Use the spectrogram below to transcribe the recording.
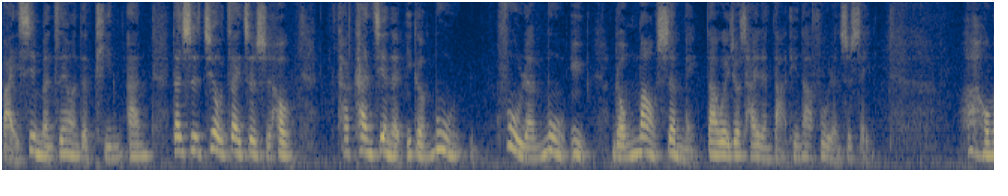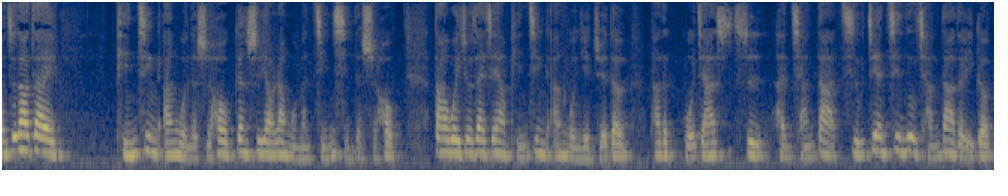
百姓们这样的平安。但是就在这时候，他看见了一个沐妇人沐浴，容貌甚美。大卫就差人打听那妇人是谁。啊，我们知道在平静安稳的时候，更是要让我们警醒的时候。大卫就在这样平静安稳，也觉得。他的国家是很强大，逐渐进入强大的一个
